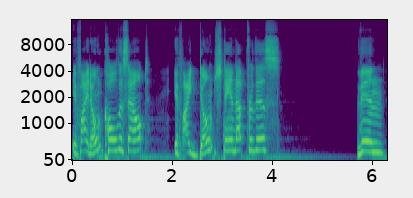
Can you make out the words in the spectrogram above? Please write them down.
if I don't call this out, if I don't stand up for this, then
